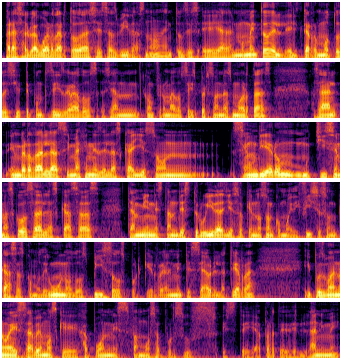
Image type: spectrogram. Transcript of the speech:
para salvaguardar todas esas vidas, ¿no? Entonces, eh, al momento del terremoto de 7.6 grados, se han confirmado seis personas muertas. O sea, en verdad las imágenes de las calles son... Se hundieron muchísimas cosas, las casas también están destruidas y eso que no son como edificios, son casas como de uno o dos pisos porque realmente se abre la tierra. Y pues bueno, sabemos que Japón es famosa por sus, este, aparte del anime,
